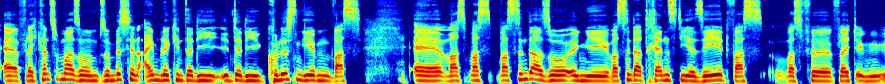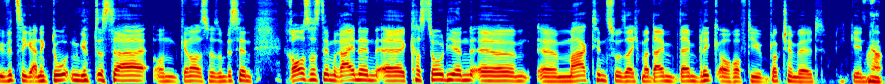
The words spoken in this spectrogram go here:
Äh, vielleicht kannst du mal so, so ein bisschen Einblick hinter die, hinter die Kulissen geben. Was, äh, was, was, was sind da so irgendwie, was sind da Trends, die ihr seht? Was, was für vielleicht irgendwie witzige Anekdoten gibt es da? Und genau, dass wir so ein bisschen raus aus dem reinen äh, Custodian-Markt äh, hin zu, sag ich mal, deinem, deinem Blick auch auf die Blockchain-Welt gehen. Ja.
